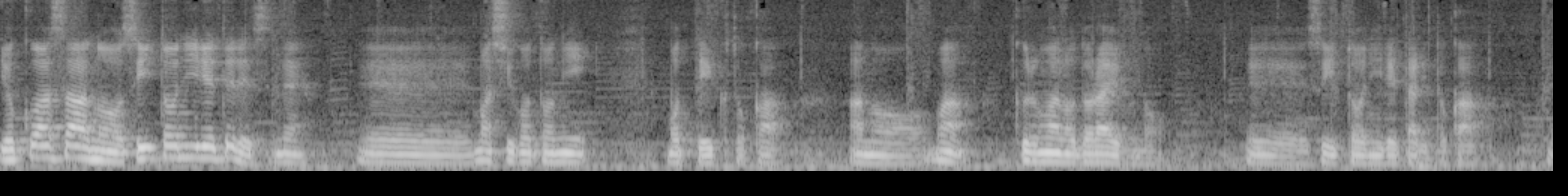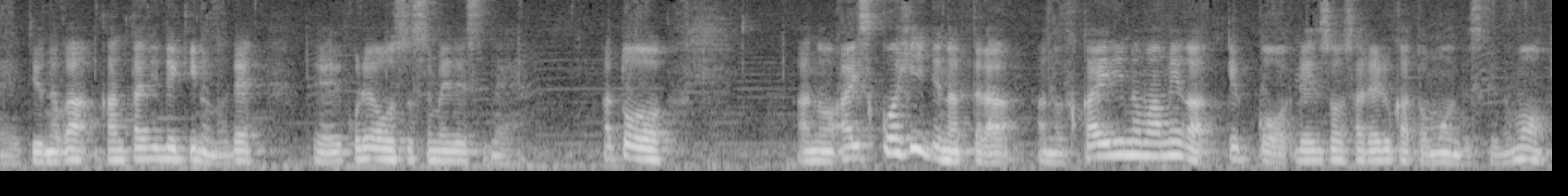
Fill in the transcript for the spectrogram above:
翌朝あの水筒に入れてですね、えまあ、仕事に持っていくとかあの、まあ、車のドライブの、え、水筒に入れたりとか、えー、っていうのが簡単にできるので、えー、これはおすすめですね。あとあのアイスコーヒーってなったらあの深入りの豆が結構連想されるかと思うんですけども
